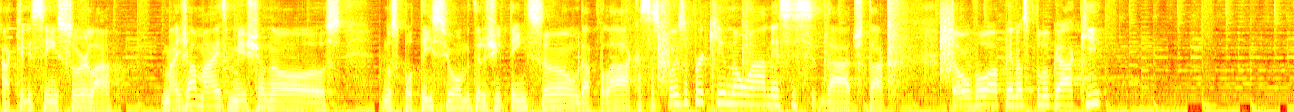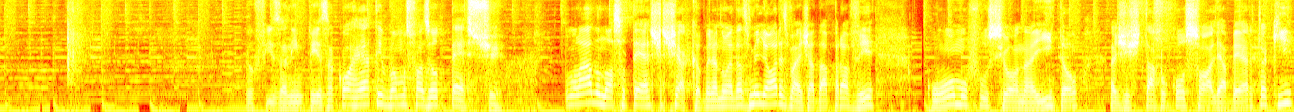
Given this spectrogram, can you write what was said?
aquele sensor lá, mas jamais mexa nos, nos potenciômetros de tensão da placa, essas coisas, porque não há necessidade, tá? Então vou apenas plugar aqui. Eu fiz a limpeza correta e vamos fazer o teste. Vamos lá no nosso teste. A câmera não é das melhores, mas já dá para ver como funciona aí. Então a gente está com o console aberto aqui.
